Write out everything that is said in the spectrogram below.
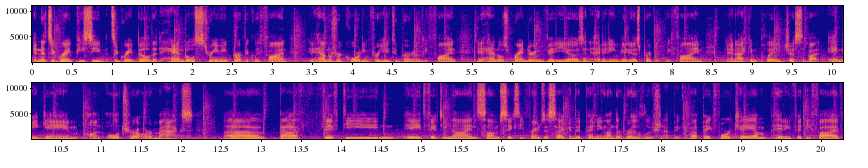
and it's a great PC. It's a great build. It handles streaming perfectly fine. It handles recording for YouTube perfectly fine. it handles rendering videos and editing videos perfectly fine. And I can play just about any game on Ultra or Max. Uh, about 58, 59, some 60 frames a second, depending on the resolution I pick. If I pick 4K, I'm hitting 55.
